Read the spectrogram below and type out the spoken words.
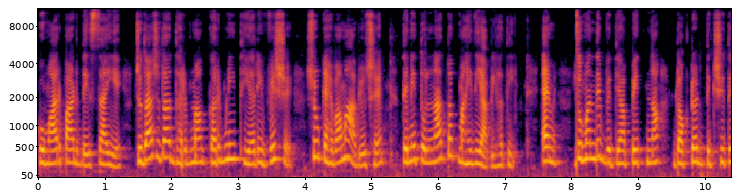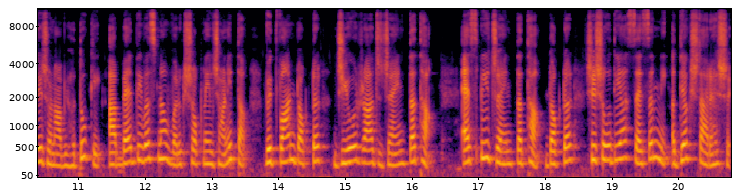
કુમારપાળ દેસાઈએ જુદા જુદા ધર્મમાં કર્મની થિયરી વિશે શું કહેવામાં આવ્યું છે તેની તુલનાત્મક માહિતી આપી હતી. એમ સુમનદીપ વિદ્યાપીઠના ડોક્ટર દીક્ષિતે જણાવ્યું હતું કે આ બે દિવસના વર્કશોપને જાણીતા વિદ્વાન ડોક્ટર જીઓ રાજ જૈન તથા એસપી જૈન તથા ડોક્ટર શિશોદિયા સેસનની અધ્યક્ષતા રહેશે.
